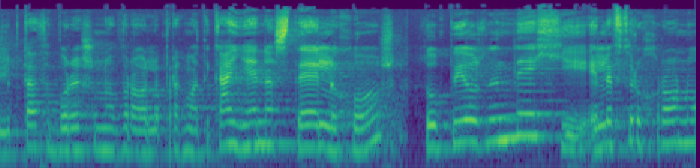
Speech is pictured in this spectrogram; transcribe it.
λεπτά θα μπορέσω να βρω, αλλά πραγματικά για ένα στέλεχος, το οποίο δεν έχει ελεύθερο χρόνο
